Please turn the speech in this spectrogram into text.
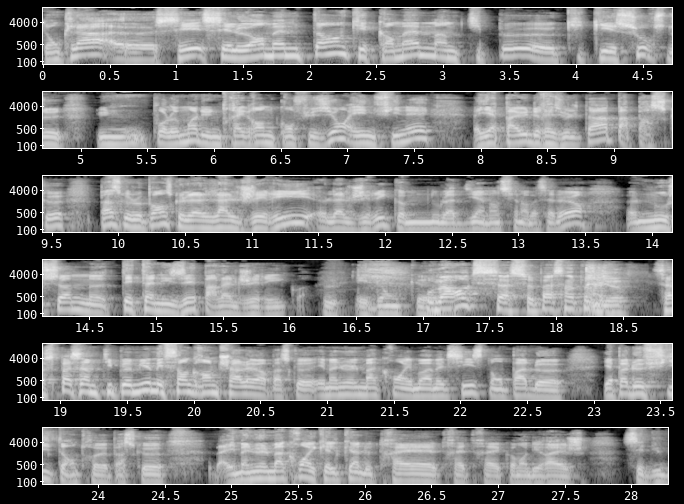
Donc là, euh, c'est le en même temps qui est quand même un petit peu euh, qui, qui est source de pour le moins d'une très grande confusion. Et in fine, ben, il n'y a pas eu de résultat, pas parce que parce que je pense que l'Algérie, l'Algérie, comme nous l'a dit un ancien ambassadeur, nous sommes tétanisés tétanisé par l'Algérie, quoi. Hmm. Et donc au Maroc, ça se passe un peu mieux. Ça se passe un petit peu mieux, mais sans grande chaleur, parce que Emmanuel Macron et Mohamed VI n'ont pas de, il n'y a pas de fit entre eux, parce que bah, Emmanuel Macron est quelqu'un de très, très, très, comment dirais-je, c'est du,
